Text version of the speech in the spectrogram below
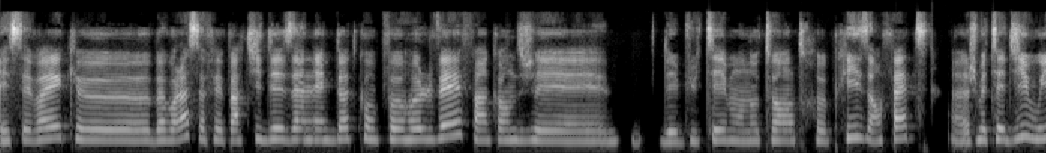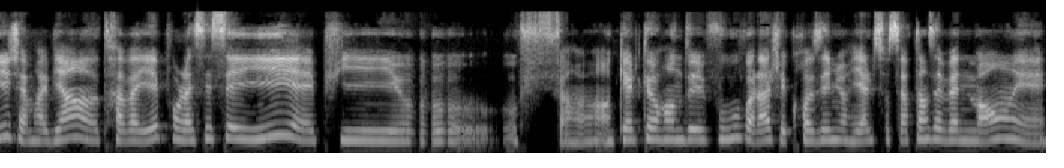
Et c'est vrai que ben voilà, ça fait partie des anecdotes qu'on peut relever. Enfin, quand j'ai débuté mon auto-entreprise, en fait, euh, je m'étais dit oui, j'aimerais bien euh, travailler pour la CCI. Et puis, en quelques rendez-vous, voilà, j'ai croisé Muriel sur certains événements et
